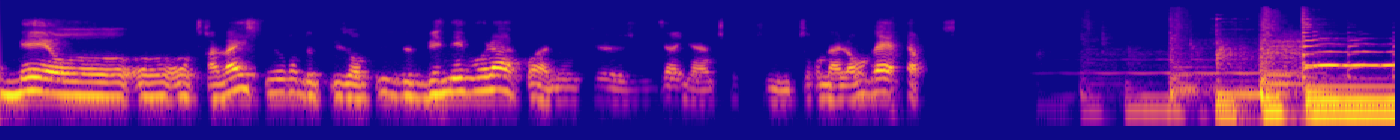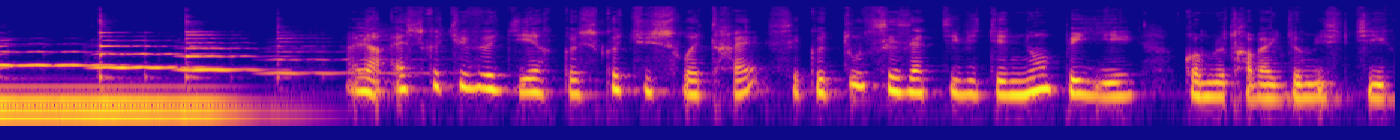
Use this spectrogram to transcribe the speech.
Mais on, travaille sur de plus en plus de bénévolat, quoi. Donc, euh, je veux dire, il y a un truc qui tourne à l'envers. Alors, est-ce que tu veux dire que ce que tu souhaiterais, c'est que toutes ces activités non payées, comme le travail domestique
